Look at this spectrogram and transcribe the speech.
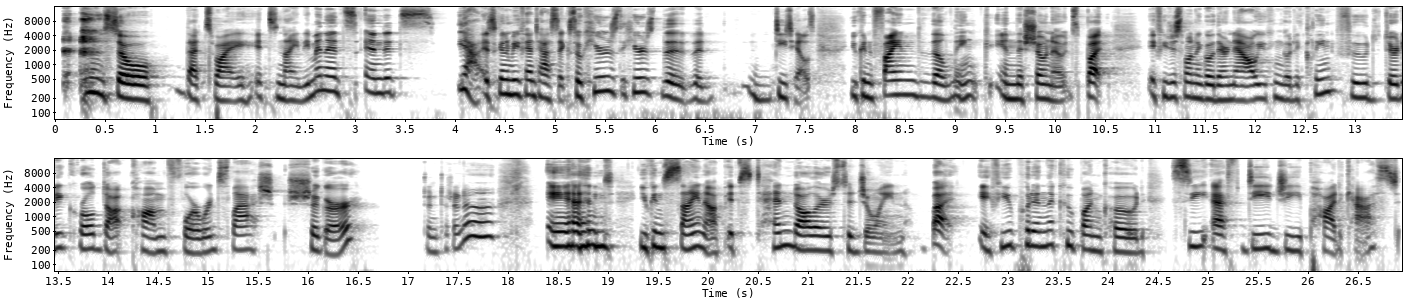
so that's why it's 90 minutes and it's yeah, it's going to be fantastic. So here's here's the the details. You can find the link in the show notes, but if you just want to go there now, you can go to cleanfooddirtygirl.com forward slash sugar and you can sign up. It's $10 to join. But if you put in the coupon code CFDG podcast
